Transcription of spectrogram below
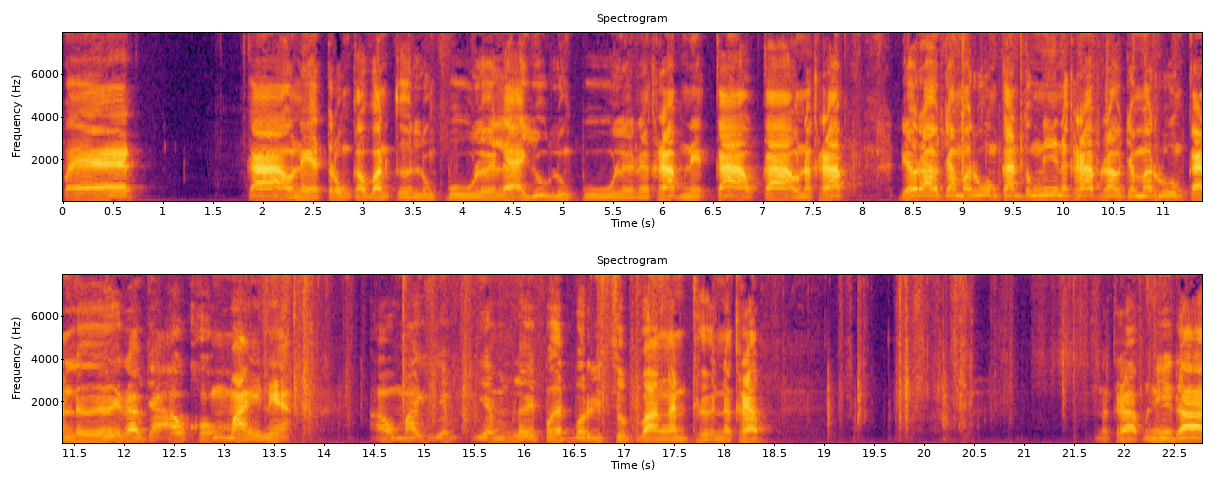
แปด เก้าเนี่ยตรงกับวันเกิดลุงปูเลยและอายุลุงปูเลยนะครับเนี่ยเก้าเก้านะครับ เดี๋ยวเราจะมารวมกันตรงนี้นะครับ เราจะมารวมกันเลย เราจะเอาของใหม่เนี่ยเอามาเยี่ยมเยี่ยมเลยเปิดบริสุทธิ์วางงันเถินนะครับ นะครับนี่ได้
